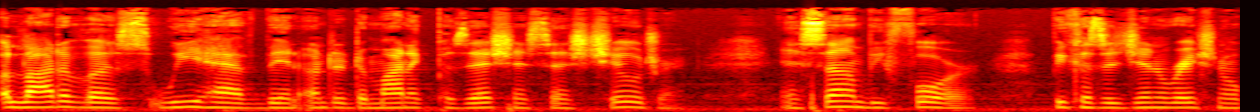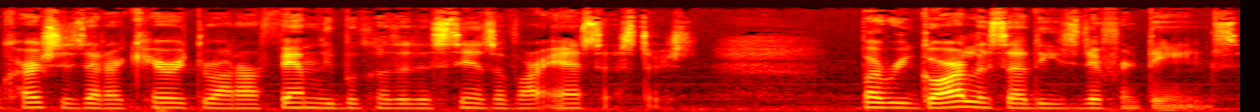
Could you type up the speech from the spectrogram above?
a lot of us, we have been under demonic possession since children, and some before, because of generational curses that are carried throughout our family because of the sins of our ancestors. But regardless of these different things,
